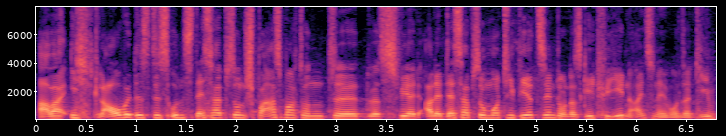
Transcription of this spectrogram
Aber ich glaube, dass das uns deshalb so einen Spaß macht und äh, dass wir alle deshalb so motiviert sind. Und das gilt für jeden Einzelnen in unserem Team,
